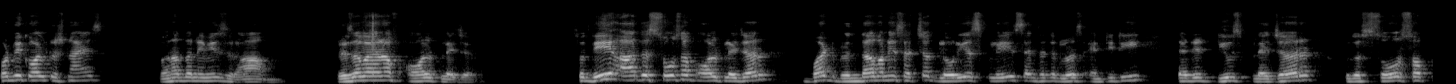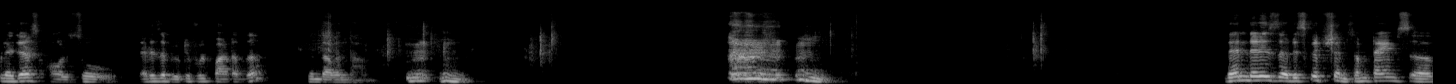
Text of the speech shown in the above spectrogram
What we call Krishna is, one of the name is Ram, reservoir of all pleasure. So they are the source of all pleasure, but Vrindavan is such a glorious place and such a glorious entity that it gives pleasure to the source of pleasures also. That is a beautiful part of the Vrindavan Dham. then there is a description. Sometimes uh,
